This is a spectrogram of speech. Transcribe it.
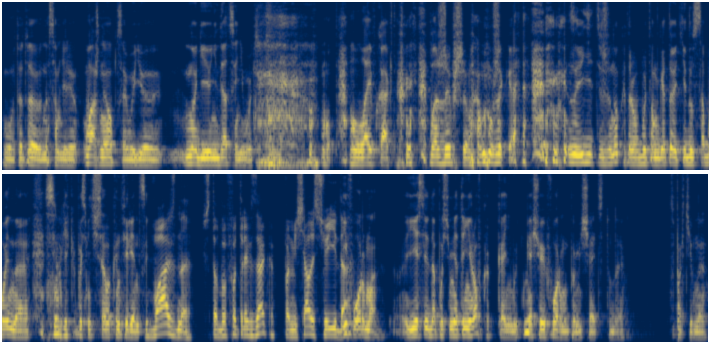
Вот, это на самом деле важная опция, вы ее, многие ее недооценивают. вот. Лайфхак такой вложившего мужика. Заведите жену, которая будет вам готовить еду с собой на съемке 8-часовой конференции. Важно, чтобы в фоторюкзак помещалась еще еда. И форма. Если, допустим, у меня тренировка какая-нибудь, у меня еще и форма помещается туда спортивная.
